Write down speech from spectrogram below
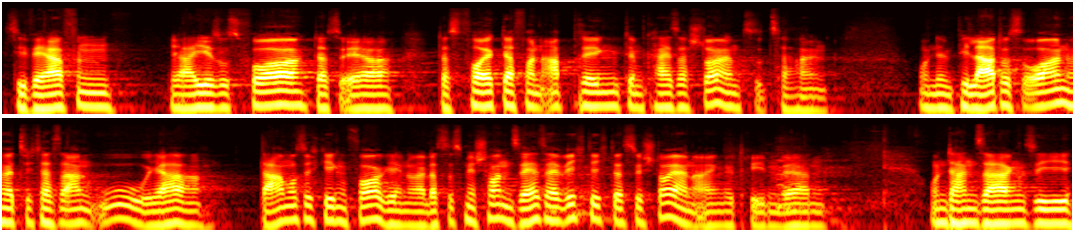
Sie werfen ja, Jesus vor, dass er das Volk davon abbringt, dem Kaiser Steuern zu zahlen. Und in Pilatus Ohren hört sich das an, uh, ja, da muss ich gegen vorgehen, oder das ist mir schon sehr, sehr wichtig, dass die Steuern eingetrieben werden. Und dann sagen sie,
